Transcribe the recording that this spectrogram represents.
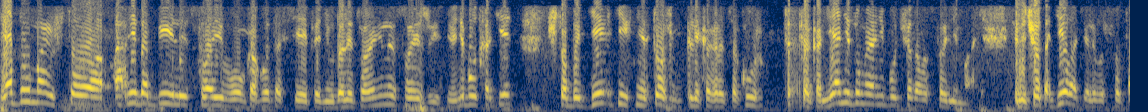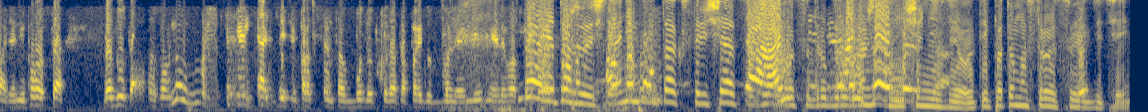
я думаю, что они добились своего в какой-то степени, удовлетворены своей жизнью. Они будут хотеть, чтобы дети их не тоже были, как говорится, кушать, как они. Я не думаю, они будут что-то воспринимать. Или что-то делать, или выступать. Они просто дадут образование. Ну, может, 5-10% будут куда-то пойдут более-менее. Или Да, я тоже считаю, они будут так встречаться, Да, они- жаловаться друг другу жизнь, и ничего не сделают, и потом устроят своих детей.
